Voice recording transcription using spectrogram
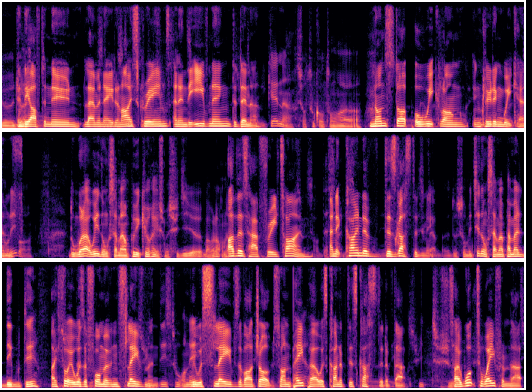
euh, du In the afternoon, lemonade and ice creams, and in the evening, the dinner. Surtout quand on euh, Non stop all week long, including weekends. Donc voilà, oui, donc ça m'a un peu écœuré. Je me suis dit, euh, bah voilà, on a Others have free time, and it kind of disgusted me. de son métier, donc ça m'a pas mal dégoûté. I thought it was a form of enslavement. We were slaves of our jobs. So on paper, I was kind of disgusted of euh, that. So I walked away from that,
